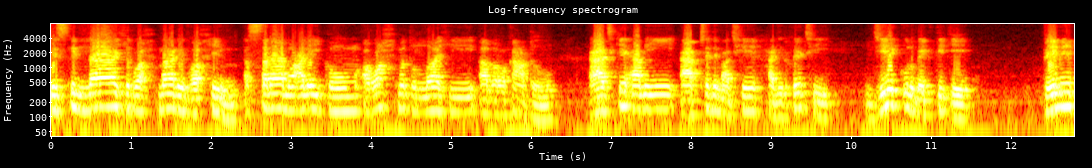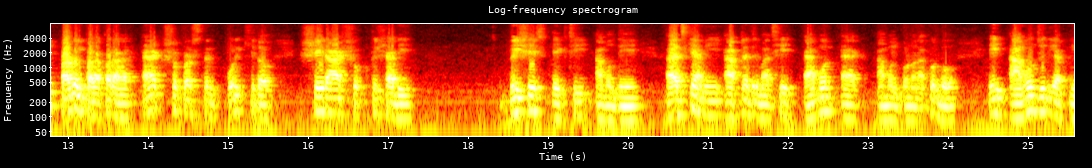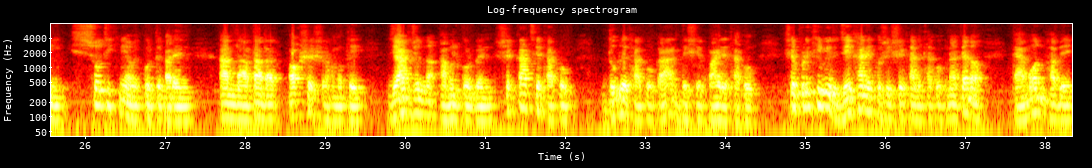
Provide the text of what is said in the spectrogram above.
বিসমিল্লাহ আজকে আমি আপনাদের মাঝে হাজির হয়েছি যে কোনো ব্যক্তিকে প্রেমে পাগল পাড়া করার একশো পার্সেন্ট পরীক্ষিত, সেরা, শক্তিশালী, বিশেষ একটি আমল নিয়ে আজকে আমি আপনাদের মাঝে এমন এক আমল বর্ণনা করব। এই আমল যদি আপনি সঠিক নিয়মে করতে পারেন, আল্লাহ তালার অশেষ রহমতে যার জন্য আমল করবেন, সে কাছে থাকুক, দূরে থাকুক, আর দেশের বাইরে থাকুক, সে পৃথিবীর যেখানে খুশি সেখানে থাকুক না কেন এমন ভাবে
